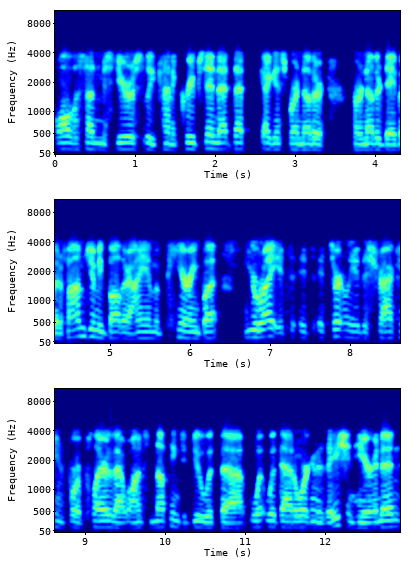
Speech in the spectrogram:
all of a sudden mysteriously kind of creeps in? That that's I guess for another for another day. But if I'm Jimmy Butler, I am appearing. But you're right. It's it's it's certainly a distraction for a player that wants nothing to do with that with, with that organization here. And then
